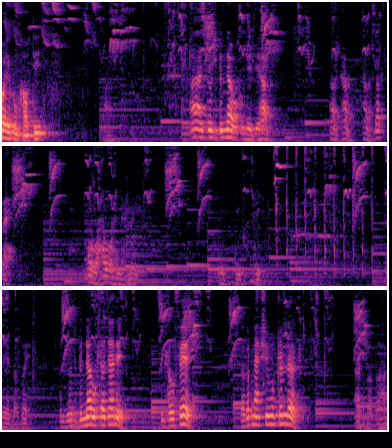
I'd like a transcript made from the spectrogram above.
عليكم خاوتي أنا ندوز بالناوك وليدي ها. ها ها ها باك طيح أروح أروح اللحمة هي هي هي هي بابا ندوز بالناوك ثلاثة تاني. سمحوا فيه باباك ما يحبش يوكل لك. هاك بابا ها.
